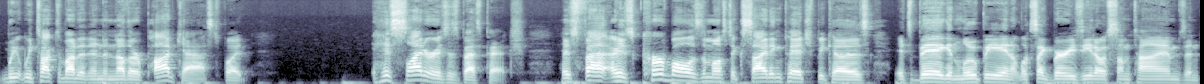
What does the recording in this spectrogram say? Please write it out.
we, we talked about it in another podcast, but his slider is his best pitch. His fat his curveball is the most exciting pitch because it's big and loopy and it looks like Barry Zito sometimes, and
